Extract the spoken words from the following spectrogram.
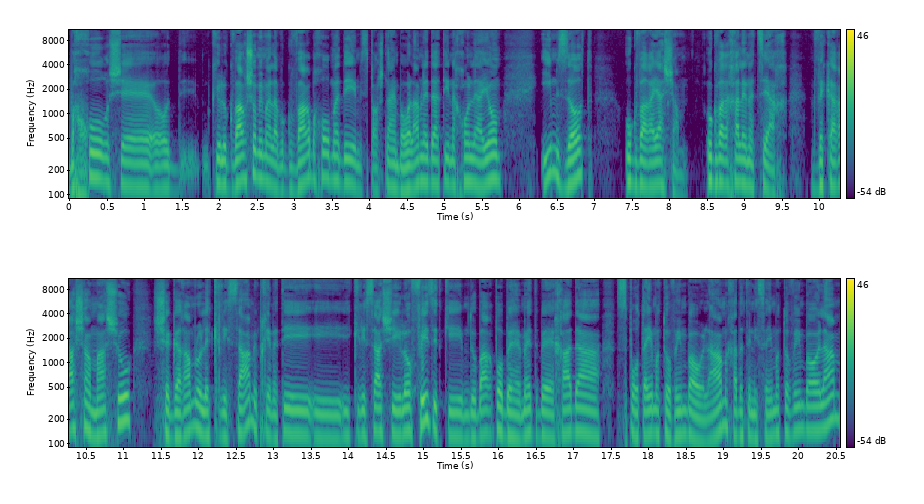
בחור שעוד, כאילו כבר שומעים עליו, הוא כבר בחור מדהים, מספר שתיים בעולם לדעתי, נכון להיום. עם זאת, הוא כבר היה שם, הוא כבר יכל לנצח. וקרה שם משהו שגרם לו לקריסה, מבחינתי היא, היא קריסה שהיא לא פיזית, כי מדובר פה באמת באחד הספורטאים הטובים בעולם, אחד הטניסאים הטובים בעולם,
